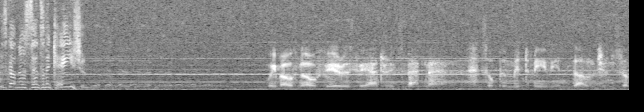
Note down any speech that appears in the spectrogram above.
He's got no sense of occasion. We both know fear is theatrics, Batman. So permit me the indulgence of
